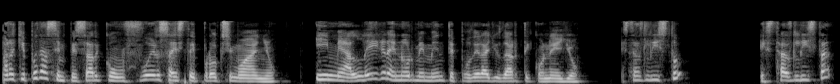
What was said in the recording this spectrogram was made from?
para que puedas empezar con fuerza este próximo año y me alegra enormemente poder ayudarte con ello. ¿Estás listo? ¿Estás lista?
